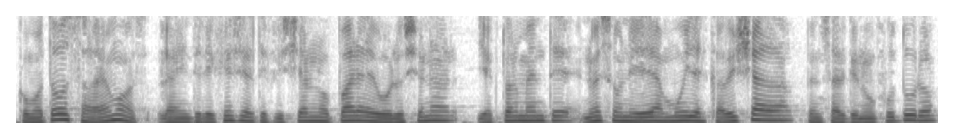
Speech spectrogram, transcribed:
Como todos sabemos, la inteligencia artificial no para de evolucionar y actualmente no es una idea muy descabellada pensar que en un futuro,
